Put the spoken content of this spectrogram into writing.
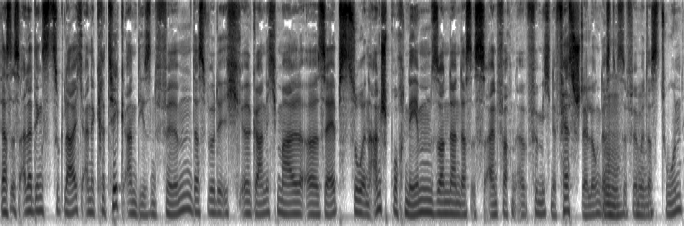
Das ist allerdings zugleich eine Kritik an diesen Filmen. Das würde ich äh, gar nicht mal äh, selbst so in Anspruch nehmen, sondern das ist einfach äh, für mich eine Feststellung, dass mhm. diese Filme mhm. das tun.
